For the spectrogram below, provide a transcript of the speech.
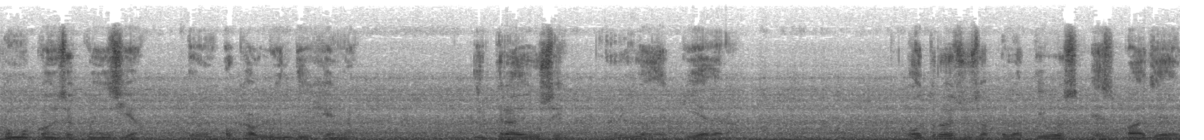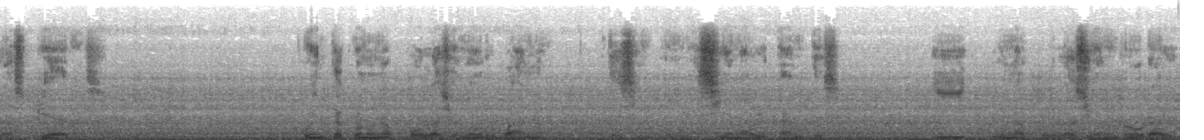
como consecuencia de un vocablo indígena y traduce río de piedra. Otro de sus apelativos es Valle de las Piedras. Cuenta con una población urbana de 5.100 habitantes y una población rural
